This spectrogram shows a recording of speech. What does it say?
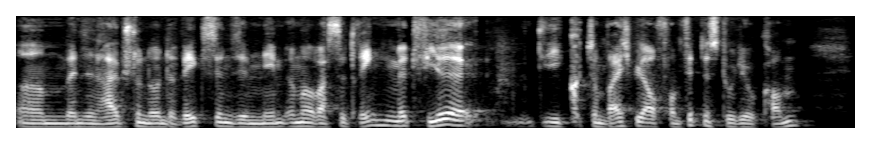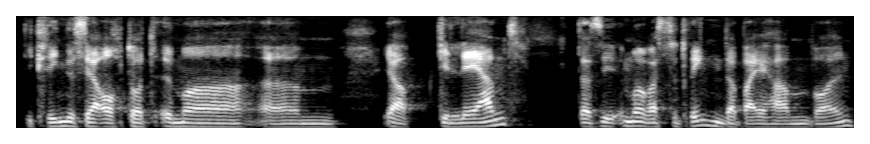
ähm, wenn sie eine halbe Stunde unterwegs sind, sie nehmen immer was zu trinken mit. Viele, die zum Beispiel auch vom Fitnessstudio kommen, die kriegen das ja auch dort immer ähm, ja, gelernt, dass sie immer was zu trinken dabei haben wollen.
